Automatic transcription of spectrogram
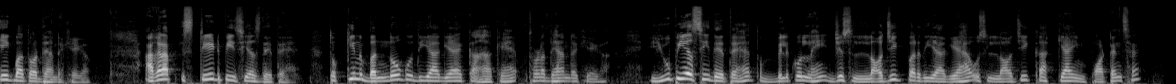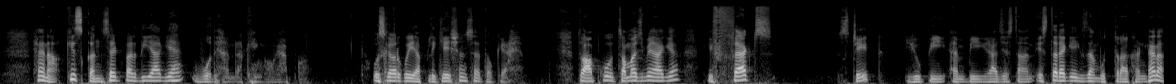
एक बात और ध्यान रखिएगा। अगर आप स्टेट पीसीएस देते हैं तो किन बंदों को दिया गया है, कहाँ के हैं थोड़ा ध्यान रखिएगा। यूपीएससी देते हैं तो बिल्कुल नहीं, जिस लॉजिक पर दिया गया है, उस लॉजिक का क्या इंपॉर्टेंस है है ना, किस कंसेप्ट पर दिया गया है, वो ध्यान रखेंगे आपको। उसके अगर कोई एप्लीकेशन है तो क्या है? तो आपको समझ में आ गया कि facts state UP MP Rajasthan, इस तरह के एग्ज़ाम उत्तराखंड, है ना,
